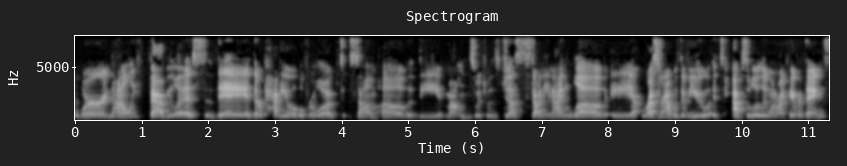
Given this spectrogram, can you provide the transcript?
were not only fabulous, they their patio overlooked some of the mountains, which was just stunning. I love a restaurant with a view. It's absolutely one of my favorite things.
